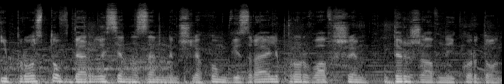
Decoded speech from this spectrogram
і просто вдерлися наземним шляхом в Ізраїль, прорвавши державний кордон.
